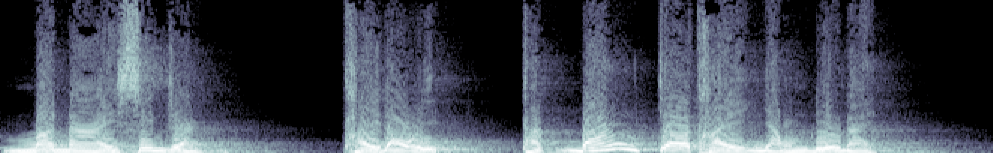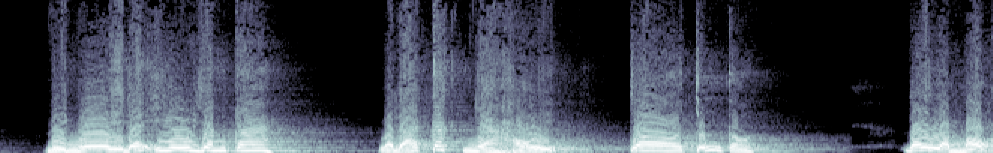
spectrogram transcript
mà nài xin rằng, thầy đổi, thật đáng cho thầy nhậm điều này. Vì người đã yêu dân ta và đã cắt nhà hội cho chúng tôi đây là một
